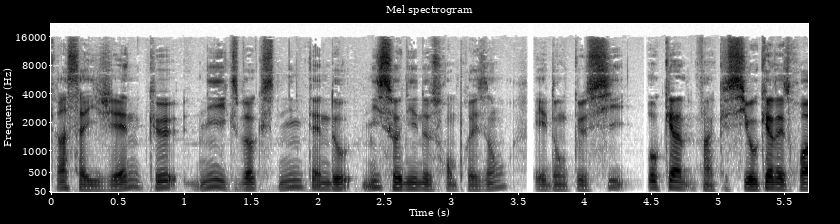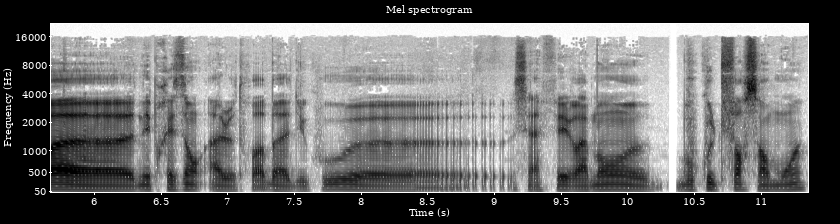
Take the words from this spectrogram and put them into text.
grâce à IGN que ni Xbox, ni Nintendo, ni Sony ne seront présents, et donc que si aucun, des trois euh, n'est présent à l'E3, bah du coup, euh, ça fait vraiment euh, beaucoup de force en moins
